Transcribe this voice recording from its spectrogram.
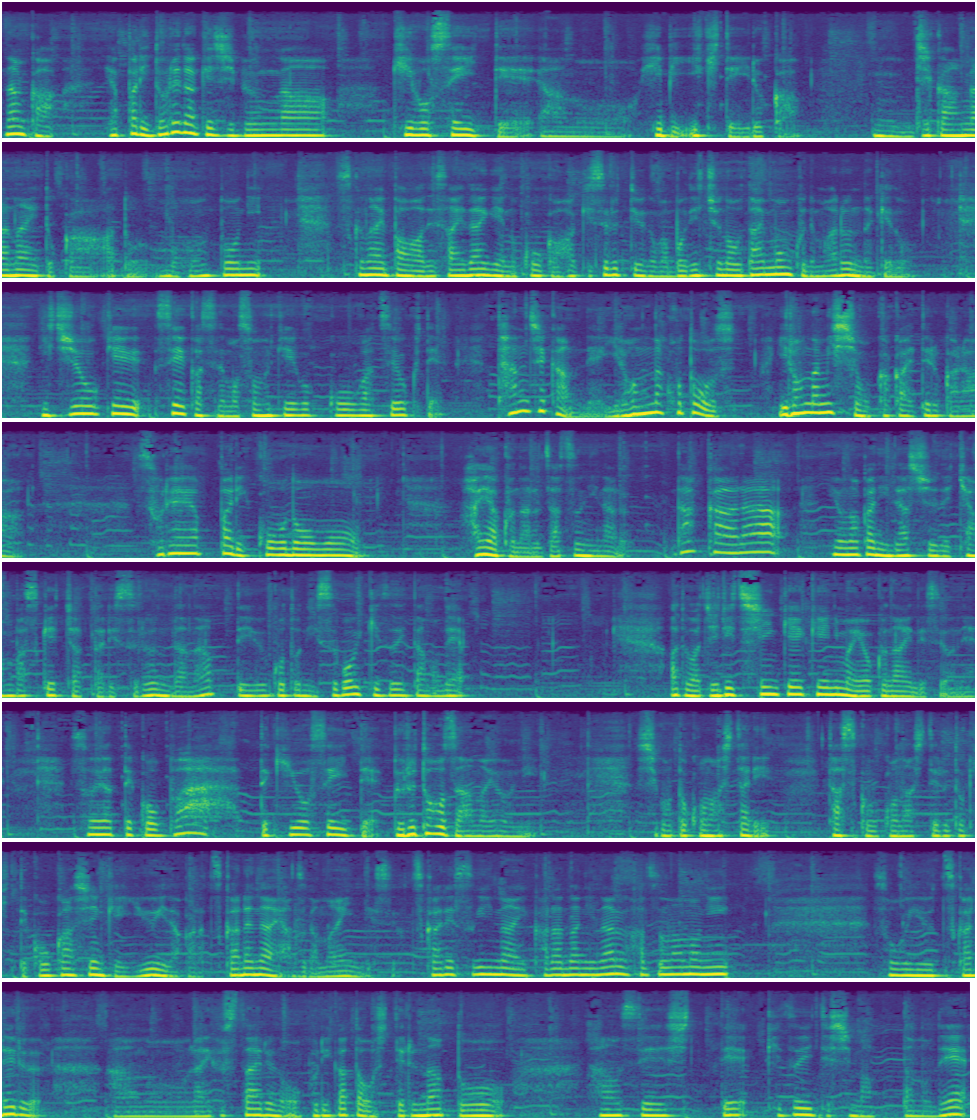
なんかやっぱりどれだけ自分が気をせいてあの日々生きているか、うん、時間がないとかあともう本当に少ないパワーで最大限の効果を発揮するっていうのがボディ中の歌い文句でもあるんだけど日常生活でもその傾向が強くて短時間でいろんなことをいろんなミッションを抱えてるからそれはやっぱり行動も速くなる雑になる。だから夜中にダッシュでキャンバス蹴っちゃったりするんだなっていうことにすごい気づいたのであとは自律神経系にも良くないですよね。そうやってこうバーって気をせいてブルドーザーのように仕事こなしたりタスクをこなしてる時って交感神経優位だから疲れないはずがないんですよ。疲れすぎない体になるはずなのにそういう疲れるあのライフスタイルの送り方をしてるなと反省して気づいてしまったので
